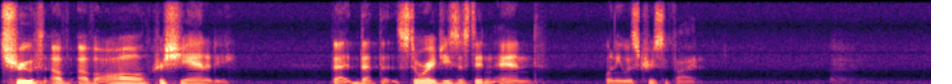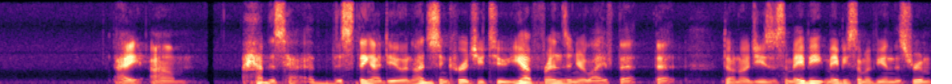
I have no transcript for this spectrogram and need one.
truth of, of all Christianity that, that the story of Jesus didn't end when he was crucified. I, um, I have this, this thing I do, and I just encourage you to. You have friends in your life that, that don't know Jesus, and maybe, maybe some of you in this room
